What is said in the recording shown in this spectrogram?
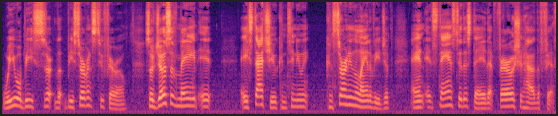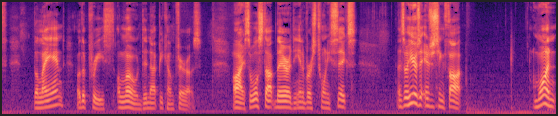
we will be, ser- be servants to Pharaoh. So Joseph made it a statue continuing concerning the land of Egypt, and it stands to this day that Pharaoh should have the fifth. The land of the priests alone did not become Pharaoh's. All right, so we'll stop there at the end of verse 26. And so here's an interesting thought. One,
